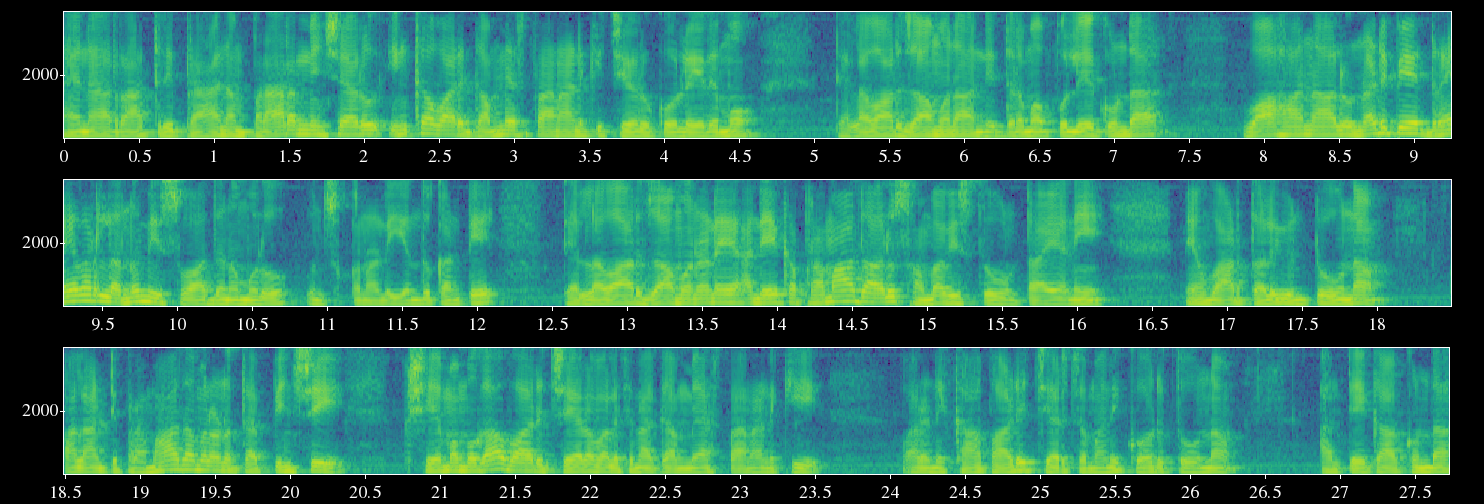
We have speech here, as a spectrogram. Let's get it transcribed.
నాయన రాత్రి ప్రయాణం ప్రారంభించారు ఇంకా వారి గమ్యస్థానానికి చేరుకోలేదేమో. తెల్లవారుజామున నిద్రమప్పు లేకుండా వాహనాలు నడిపే డ్రైవర్లను మీ స్వాధీనములో ఉంచుకునండి. ఎందుకంటే తెల్లవారుజాముననే అనేక ప్రమాదాలు సంభవిస్తూ ఉంటాయని మేము వార్తలు వింటూ ఉన్నాం. అలాంటి ప్రమాదములను తప్పించి క్షేమముగా వారు చేరవలసిన గమ్యస్థానానికి వారిని కాపాడి చేర్చమని కోరుతూ ఉన్నాం. అంతేకాకుండా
